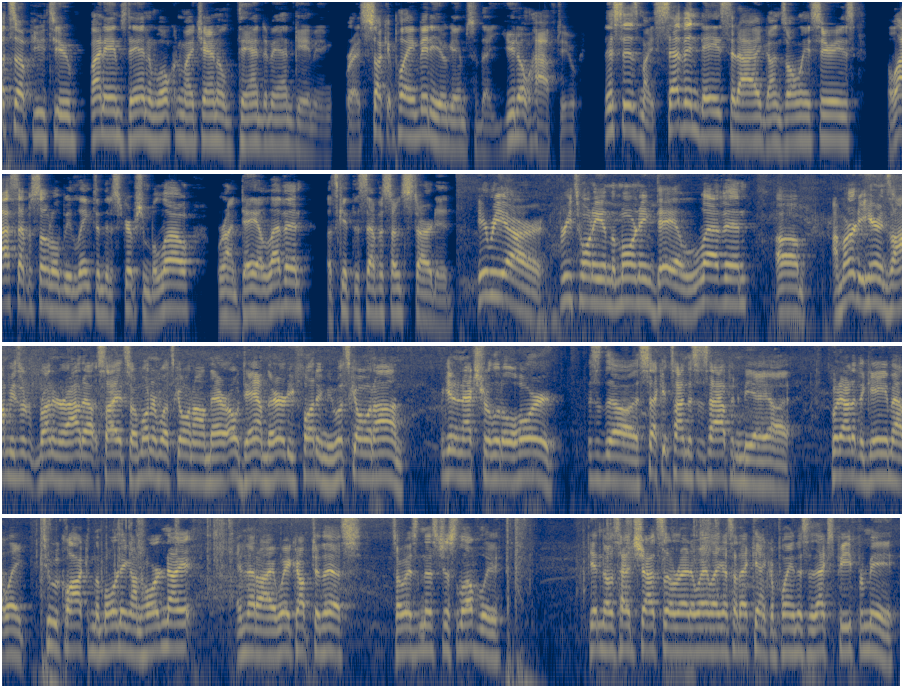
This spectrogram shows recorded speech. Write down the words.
What's up, YouTube? My name's Dan, and welcome to my channel, Dandaman Gaming, where I suck at playing video games so that you don't have to. This is my 7 Days to Die Guns Only series. The last episode will be linked in the description below. We're on day 11. Let's get this episode started. Here we are, 3.20 in the morning, day 11. Um, I'm already hearing zombies are running around outside, so I'm wondering what's going on there. Oh, damn, they're already flooding me. What's going on? I'm getting an extra little horde. This is the uh, second time this has happened to me. I uh, put out of the game at like 2 o'clock in the morning on Horde Night, and then I wake up to this. So isn't this just lovely? Getting those headshots though right away. Like I said, I can't complain. This is XP for me.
